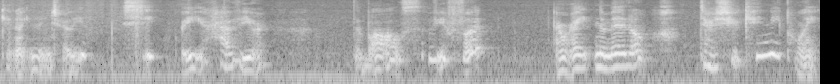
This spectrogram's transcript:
can I even show you? See where you have your, the balls of your foot and right in the middle, there's your kidney point.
